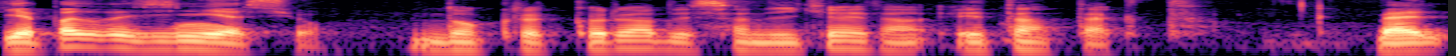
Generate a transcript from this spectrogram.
Il n'y a pas de résignation. Donc la colère des syndicats est, intacte ben,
